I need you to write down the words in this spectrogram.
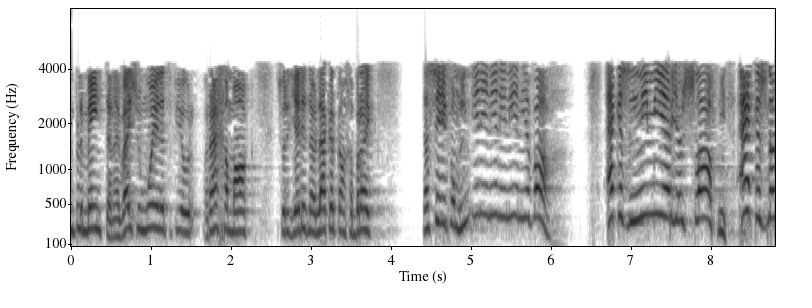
implemente en hy wys hoe mooi hy dit vir jou reggemaak sodat jy dit nou lekker kan gebruik, dan sê jy vir hom nee nee nee nee nee nee wag. Ek is nie meer jou slaaf nie. Ek is nou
